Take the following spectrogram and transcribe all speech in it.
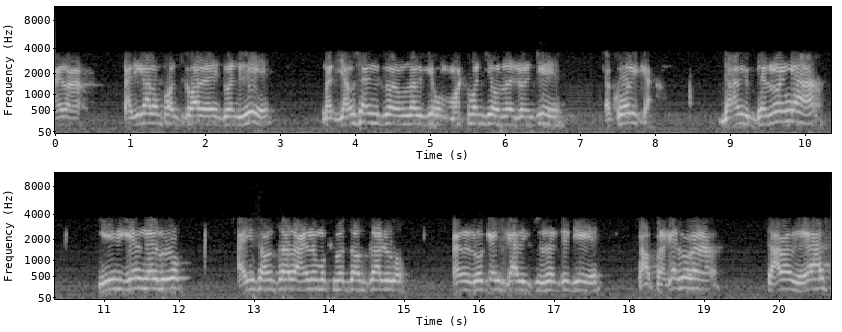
ఆయన అధికారం పంచుకోవాలనేటువంటిది మరి జనసైనికులకి మొట్టమొదటి ఉన్నటువంటి ఆ కోరిక. దానికి భిన్నంగా ఈయనకేం లేదు. ఐదు సంవత్సరాలు ఆయన ముఖ్యమంత్రి అవుతాడు ఆయన లోకేష్ గారు ఇచ్చినటువంటి ఆ ప్రకటన చాలా నిరాశ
